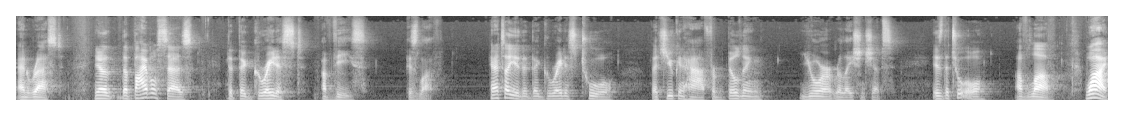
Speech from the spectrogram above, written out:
and rest. You know, the Bible says that the greatest of these is love. Can I tell you that the greatest tool that you can have for building your relationships is the tool of love? Why?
